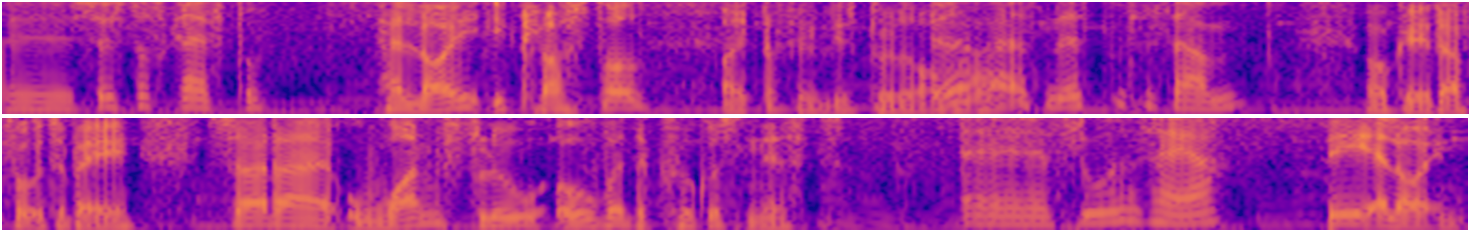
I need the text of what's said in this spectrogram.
Øh, søsterskriftet. Halløj i klostret. Øj, der fik jeg lige spyttet over. Det var altså næsten det samme. Okay, der er få tilbage. Så er der One Flew Over the Cuckoo's Nest. Øh, fluernes herre. Det er løgn,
